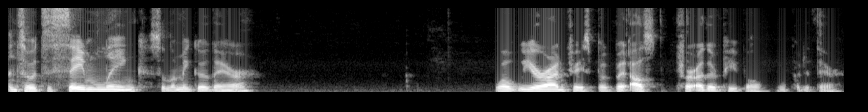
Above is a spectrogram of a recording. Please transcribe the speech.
And so it's the same link. So let me go there. Well, we are on Facebook, but I'll for other people, we'll put it there.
